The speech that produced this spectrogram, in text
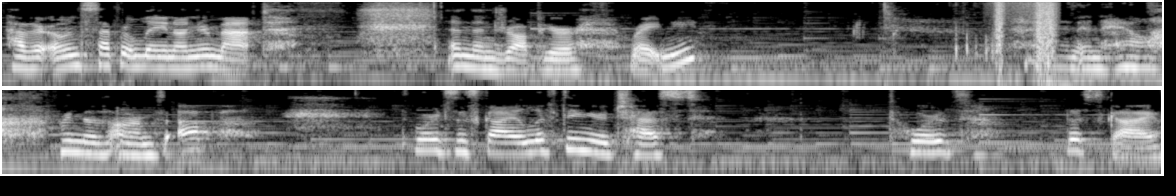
have their own separate lane on your mat. And then drop your right knee. And inhale, bring those arms up towards the sky, lifting your chest towards the sky.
